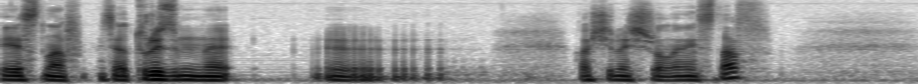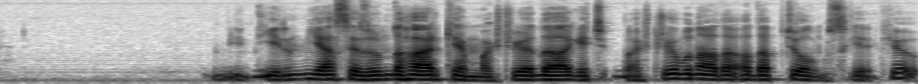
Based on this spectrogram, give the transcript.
esnaf. Mesela turizmle e, haşır neşir olan esnaf diyelim yaz sezonu daha erken başlıyor ya daha geç başlıyor. Buna da adapte olması gerekiyor.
